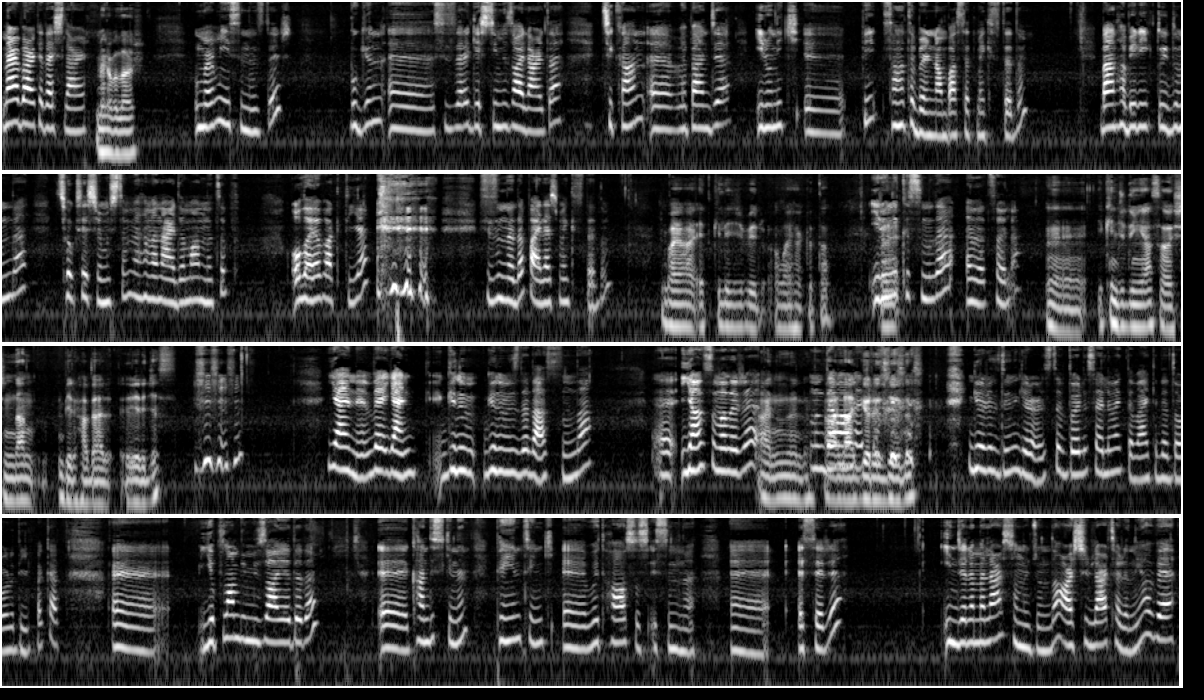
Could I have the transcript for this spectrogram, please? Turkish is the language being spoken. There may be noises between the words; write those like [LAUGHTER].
Merhaba arkadaşlar. Merhabalar. Umarım iyisinizdir. Bugün e, sizlere geçtiğimiz aylarda çıkan e, ve bence ironik e, bir sanat haberinden bahsetmek istedim. Ben haberi ilk duyduğumda çok şaşırmıştım ve hemen Erdem'e anlatıp olaya bak diye [LAUGHS] sizinle de paylaşmak istedim. Bayağı etkileyici bir olay hakikaten. İroni Evet. kısmı da evet söyle. Ee, İkinci Dünya Savaşı'ndan bir haber vereceğiz. [LAUGHS] Yani ve yani günü, günümüzde de aslında e, yansımaları Aynen öyle. Devam Hala görüldüğünü. [LAUGHS] görüldüğünü görüyoruz. Tabii böyle söylemek de belki de doğru değil fakat e, yapılan bir müzayedede e, Kandinsky'nin Painting e, with Houses isimli e, eseri incelemeler sonucunda arşivler taranıyor ve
